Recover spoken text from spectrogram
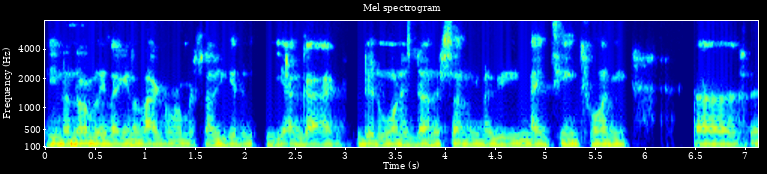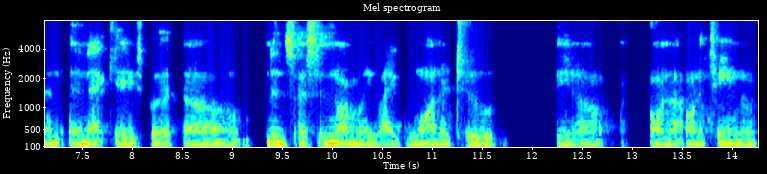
You know, normally like in a locker room or something, you get a young guy who didn't want it done or something, maybe 19, 20, uh in, in that case. But um it's, it's normally like one or two, you know, on a, on a team of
